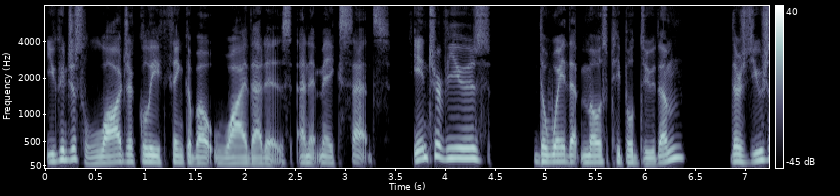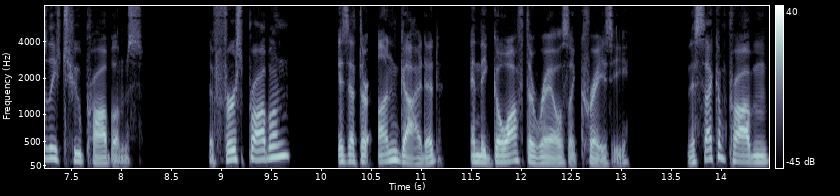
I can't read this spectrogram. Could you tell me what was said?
you can just logically think about why that is, and it makes sense. Interviews, the way that most people do them, there's usually two problems. The first problem is that they're unguided and they go off the rails like crazy. The second problem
